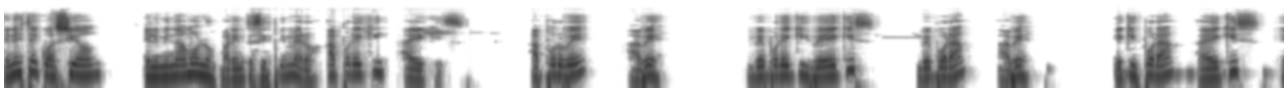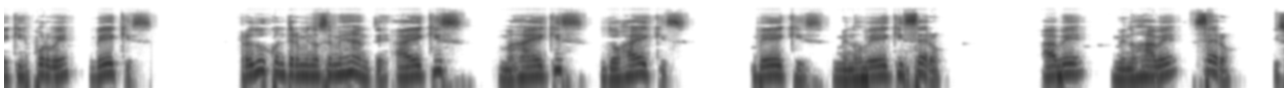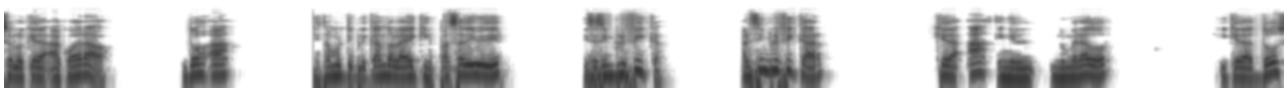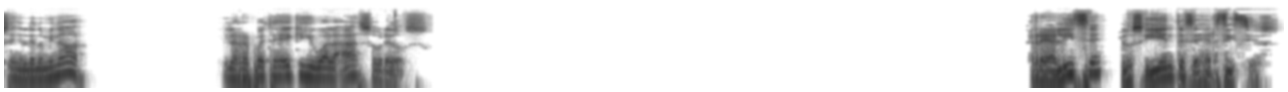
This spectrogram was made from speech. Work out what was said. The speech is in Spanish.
En esta ecuación eliminamos los paréntesis primeros, a por x, a x, a por b, a b, b por x, bx, b por a, a b, x por a, a x, x por b, bx. Reduzco en términos semejantes, ax más ax, 2ax, bx menos bx, 0, ab menos ab, 0, y solo queda a cuadrado. 2a, que está multiplicando la x, pasa a dividir, y se simplifica. Al simplificar, queda a en el numerador y queda 2 en el denominador. Y la respuesta es x igual a a sobre 2. Realice los siguientes ejercicios.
